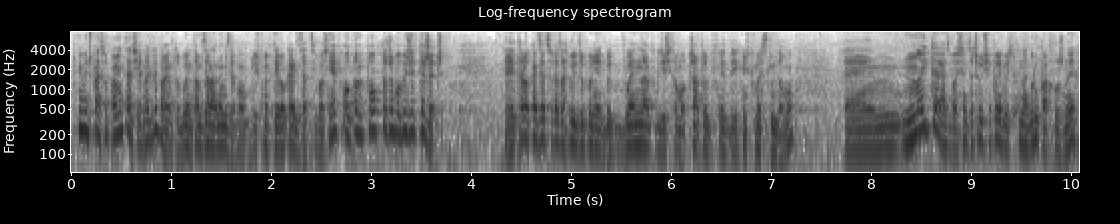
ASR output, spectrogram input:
nie wiem czy Państwo pamiętacie, ja nagrywałem, to byłem tam za Lanem Izabą, byliśmy w tej lokalizacji właśnie po, po to, żeby obejrzeć te rzeczy. E, Ta lokalizacja okazała się zupełnie jakby błędna, gdzieś tam od czapy w jakimś kmerskim domu. No i teraz właśnie zaczęły się pojawiać na grupach różnych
